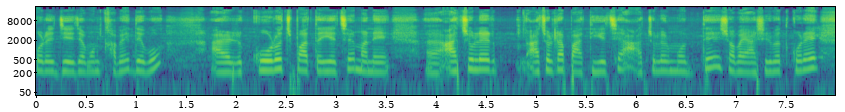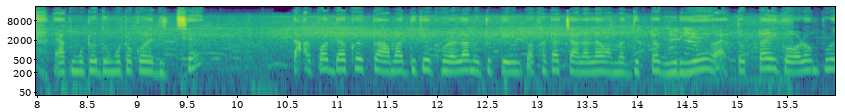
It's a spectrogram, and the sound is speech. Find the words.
করে যে যেমন খাবে দেবো। আর কোরচ পাতাইয়েছে মানে আঁচলের, আঁচলটা পাতিয়েছে আঁচলের মধ্যে সবাই আশীর্বাদ করে এক মুঠো, দু মুঠো করে দিচ্ছে। তারপর দেখো একটু আমার দিকে ঘোরালাম, একটু টেবিল পাখাটা চালালাম, আমার দিকটা ঘুরিয়ে এতটাই গরম, পুরো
